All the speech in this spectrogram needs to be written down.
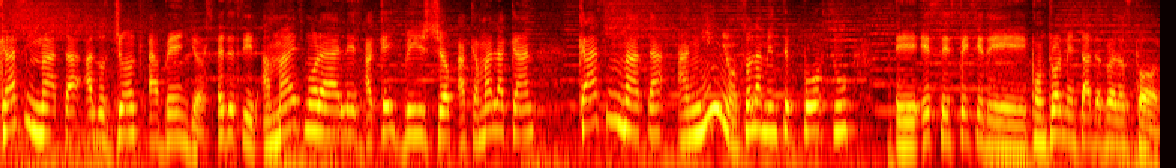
casi mata a los Junk Avengers. Es decir, a Miles Morales, a Kate Bishop, a Kamala Khan. Casi mata a niños solamente por su eh, esa especie de control mental de Red Skull.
